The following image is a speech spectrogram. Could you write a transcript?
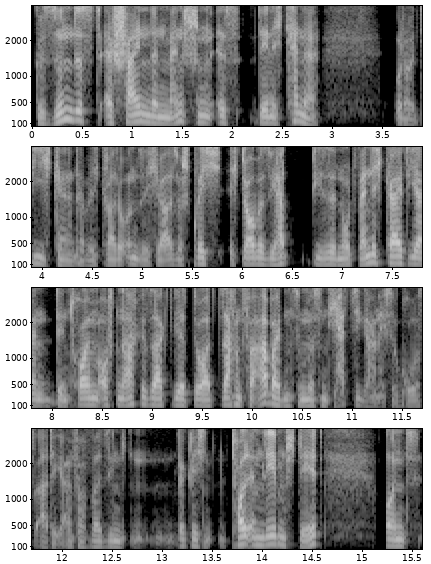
gesündest erscheinenden Menschen ist, den ich kenne. Oder die ich kenne, da bin ich gerade unsicher. Also sprich, ich glaube, sie hat diese Notwendigkeit, die ja in den Träumen oft nachgesagt wird, dort Sachen verarbeiten zu müssen, die hat sie gar nicht so großartig, einfach weil sie wirklich toll im Leben steht und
